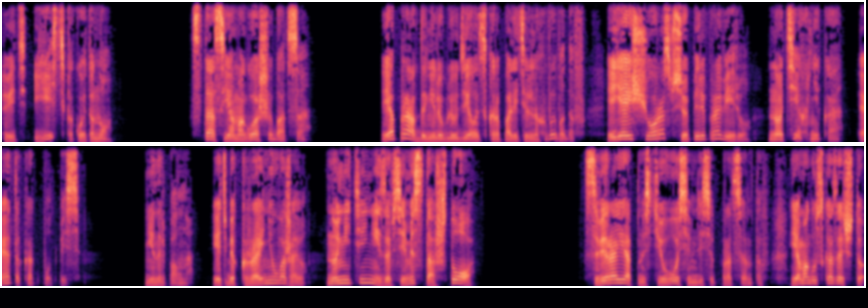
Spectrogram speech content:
ведь есть какое-то «но». Стас, я могу ошибаться. Я правда не люблю делать скоропалительных выводов, и я еще раз все перепроверю, но техника — это как подпись. Нина Павловна, я тебя крайне уважаю, но не тяни за все места. Что? С вероятностью 80% я могу сказать, что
